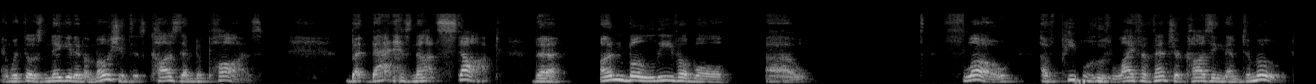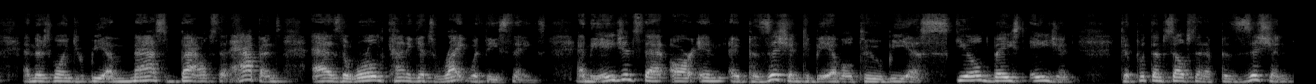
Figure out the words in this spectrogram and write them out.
And with those negative emotions, it's caused them to pause. But that has not stopped the unbelievable uh, flow of people whose life events are causing them to move. And there's going to be a mass bounce that happens as the world kind of gets right with these things. And the agents that are in a position to be able to be a skilled based agent to put themselves in a position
